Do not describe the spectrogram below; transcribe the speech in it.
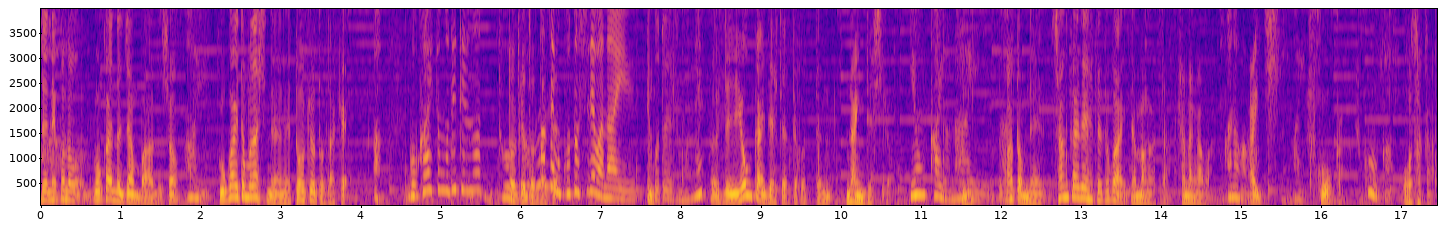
でねこの5回のジャンボあるでしょ？はい。5回とも出してるのはね東京都だけ。あ5回とも出てるのは東京？都だけ。まあでも今年ではないってことですもんね、で4回出してるってことってないんですよ。4回はない、あとね3回出してるとこは山形神奈川神奈川、愛知はい、福岡。福岡。大阪。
